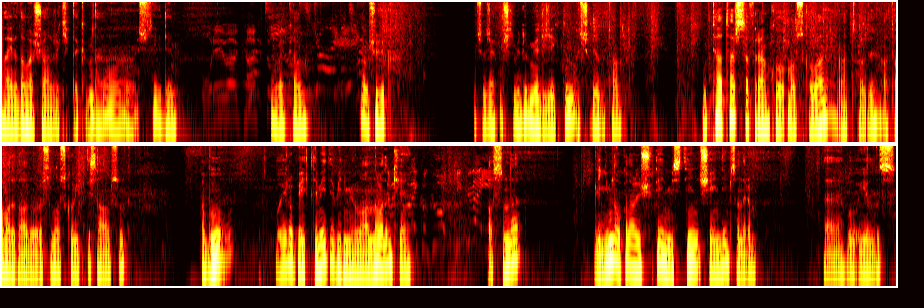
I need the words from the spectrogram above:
Hayra da var şu an rakip takımda. Üste gidelim. Dur bakalım. Tamam çocuk açılacakmış gibi durmuyor diyecektim. Açılıyordu tam. Ulti atarsa Franco Moskova atmadı. Atamadı daha doğrusu. Moskova gitti sağ olsun. Ha bu bu Ero baitlemeyi de bilmiyorum anlamadım ki. Aslında ligim de o kadar düşük değil. Mistik'in şeyindeyim sanırım. Ee, bu yıldız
